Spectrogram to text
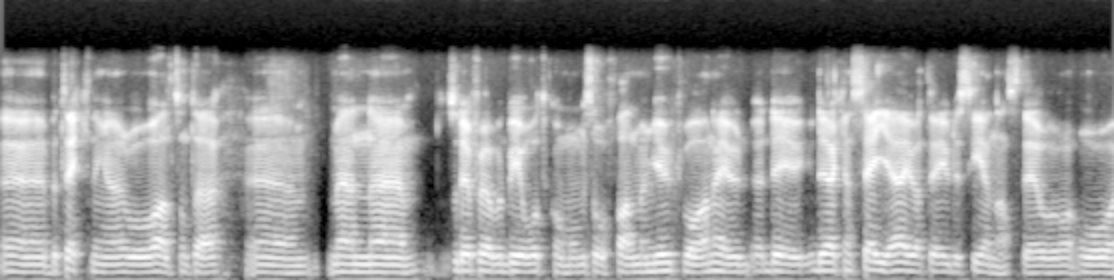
Eh, beteckningar och allt sånt där. Eh, men eh, så det får jag väl be att återkomma om i så fall. Men mjukvaran är ju, det, det jag kan säga är ju att det är ju det senaste och, och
